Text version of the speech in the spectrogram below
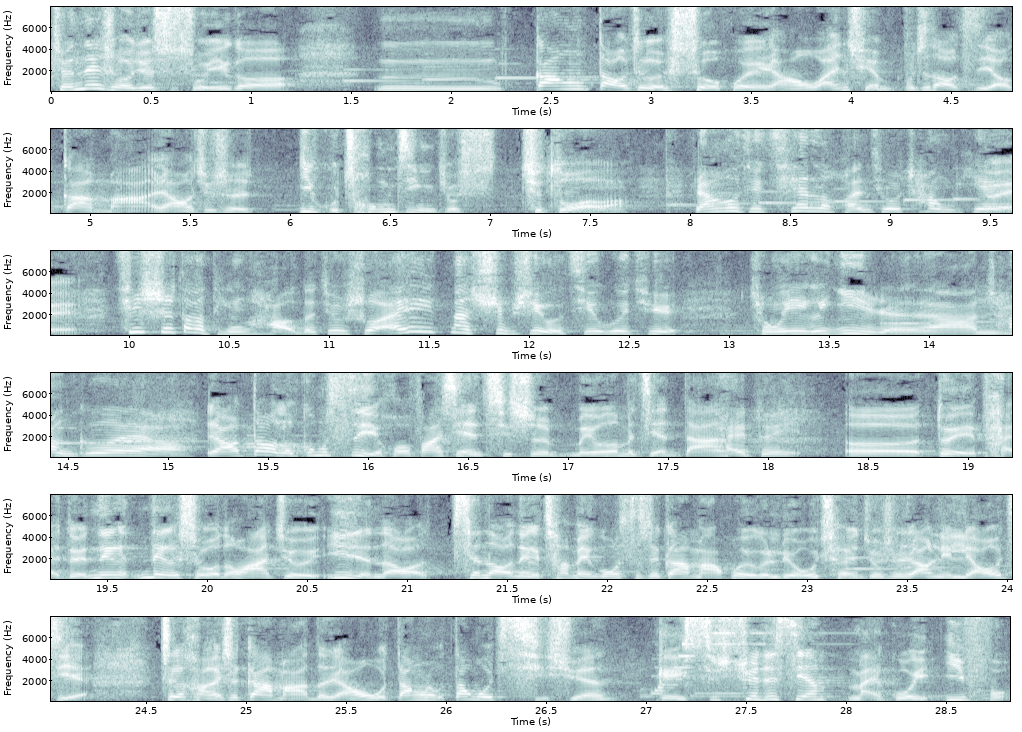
就那时候就是属于一个，嗯，刚到这个社会，然后完全不知道自己要干嘛，然后就是一股冲劲，就是去做了。然后就签了环球唱片，对，其实倒挺好的，就是说，哎，那是不是有机会去成为一个艺人啊，唱歌呀？然后到了公司以后，发现其实没有那么简单，排队，呃，对，排队。那个那个时候的话，就艺人到签到那个唱片公司是干嘛？会有个流程，就是让你了解这个行业是干嘛的。然后我当当过启轩，给薛之谦买过衣服，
